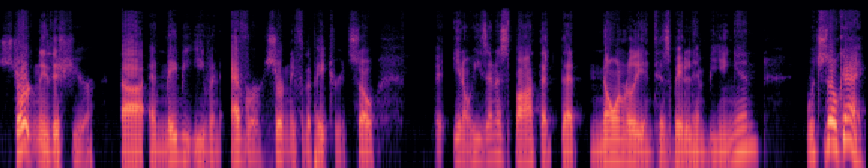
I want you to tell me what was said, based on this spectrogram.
certainly this year, uh, and maybe even ever, certainly for the Patriots. So, uh, you know, he's in a spot that that no one really anticipated him being in, which is okay.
